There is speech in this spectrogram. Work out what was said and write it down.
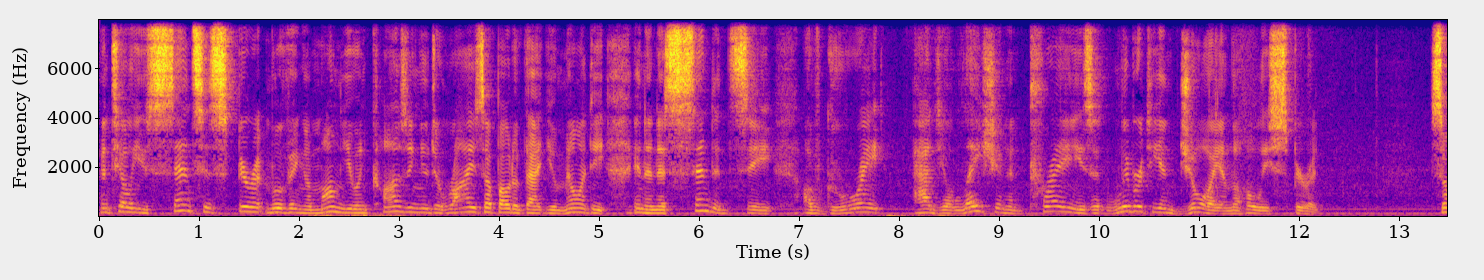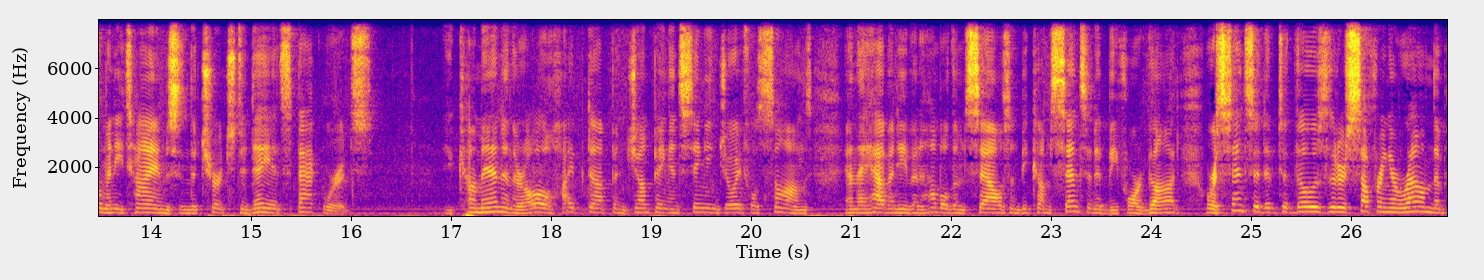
until you sense His Spirit moving among you and causing you to rise up out of that humility in an ascendancy of great adulation and praise and liberty and joy in the Holy Spirit. So many times in the church today, it's backwards. You come in and they're all hyped up and jumping and singing joyful songs, and they haven't even humbled themselves and become sensitive before God or sensitive to those that are suffering around them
